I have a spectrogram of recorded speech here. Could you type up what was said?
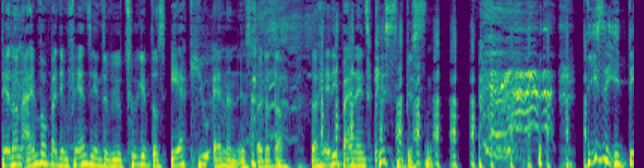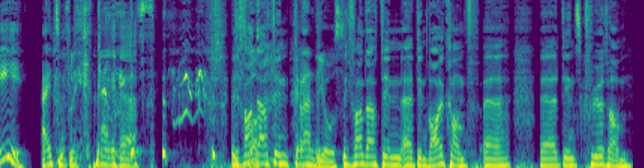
Der dann einfach bei dem Fernsehinterview zugibt, dass er QAnon ist. Alter, da, da hätte ich beinahe ins Kissen bissen. Diese Idee einzuflechten, ja. Ich fand auch den, grandios. ich fand auch den, äh, den Wahlkampf, äh, äh, den sie geführt haben.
